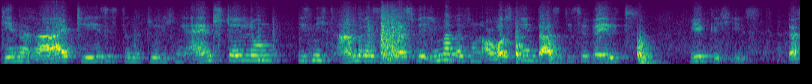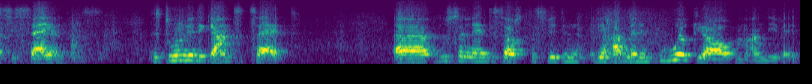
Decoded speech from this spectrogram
Generalthesis der natürlichen Einstellung, ist nichts anderes, als dass wir immer davon ausgehen, dass diese Welt wirklich ist, dass sie seiend ist. Das tun wir die ganze Zeit. Äh, Husserl nennt es auch, dass wir, den, wir haben einen Urglauben an die Welt.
